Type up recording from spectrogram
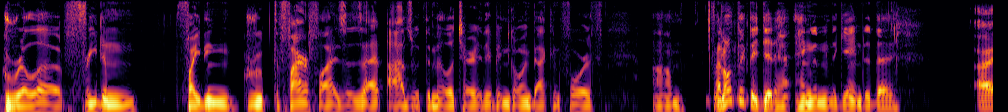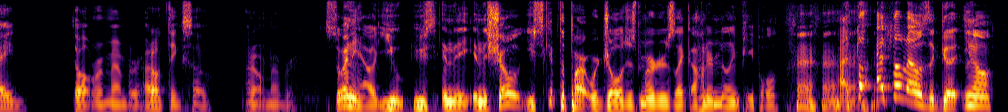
guerrilla freedom fighting group, the Fireflies, is at odds with the military. They've been going back and forth. Um, I don't think they did ha- hang them in the game, did they? I don't remember. I don't think so. I don't remember. So anyhow, you you in the in the show you skip the part where Joel just murders like hundred million people. I thought I thought that was a good. You know,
